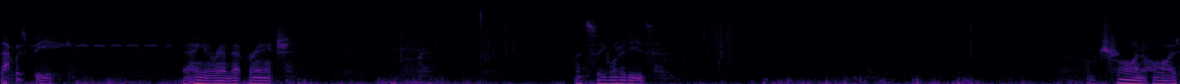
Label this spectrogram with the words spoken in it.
That was big. They're hanging around that branch. Let's see what it is. I'm trying to hide.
